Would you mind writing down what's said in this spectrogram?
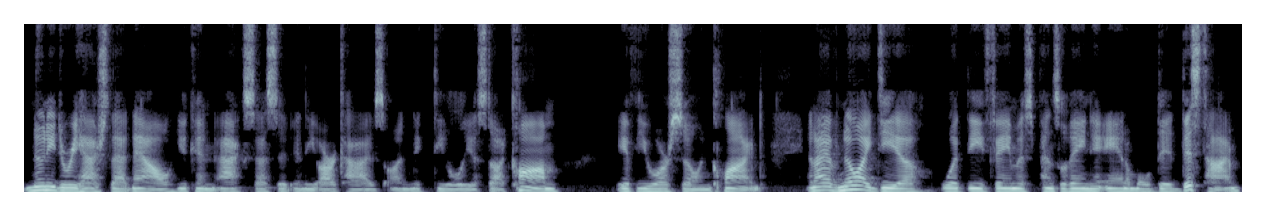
no need to rehash that now. You can access it in the archives on nickdeiuliis.com if you are so inclined. And I have no idea what the famous Pennsylvania animal did this time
